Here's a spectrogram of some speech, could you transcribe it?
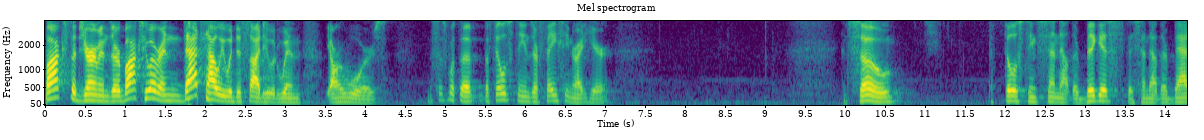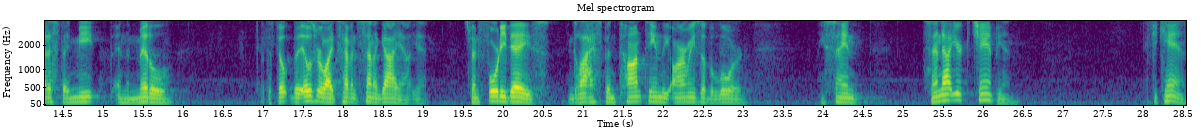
box the Germans or box whoever? And that's how we would decide who would win our wars. This is what the, the Philistines are facing right here. And so, the Philistines send out their biggest, they send out their baddest, they meet in the middle. The, the Israelites haven't sent a guy out yet. It's been 40 days, and Goliath's been taunting the armies of the Lord. He's saying, Send out your champion if you can.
